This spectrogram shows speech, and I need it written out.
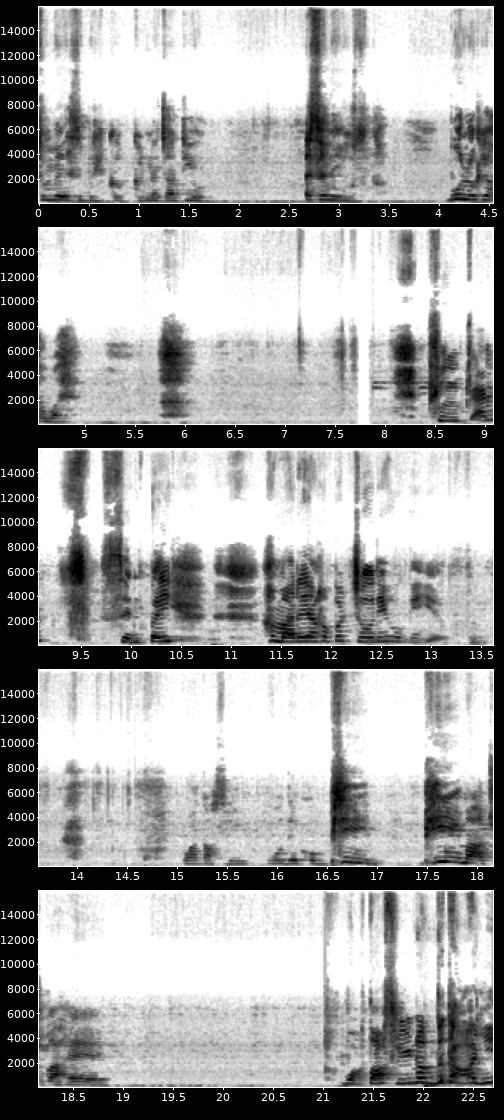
तुम मेरे से ब्रेकअप करना चाहती हो। ऐसा नहीं हो सकता बोलो क्या हुआ है? फिंचन सिंपई हमारे यहाँ पर चोरी हो गई है। वातासी वो देखो भीम भीम आ चुका है। वातासी नंदताई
